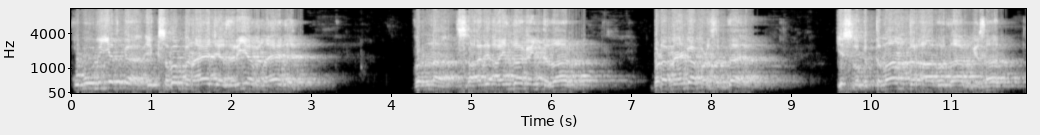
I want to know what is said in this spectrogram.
قبولیت کا ایک سبب بنایا جائے، ذریعہ بنایا جائے۔ ورنہ سال آئندہ کا انتظار بڑا مہنگا پڑ سکتا ہے۔ اس وقت تمام تر آب و تاب کے ساتھ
